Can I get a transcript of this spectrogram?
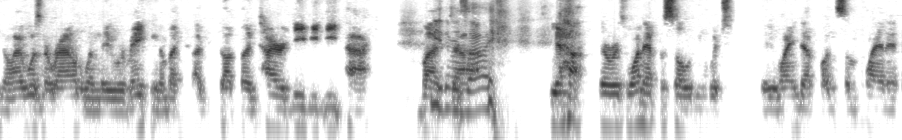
you know, I wasn't around when they were making them, but I've got the entire DVD pack. But, Neither was uh, I. Yeah, there was one episode in which they wind up on some planet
